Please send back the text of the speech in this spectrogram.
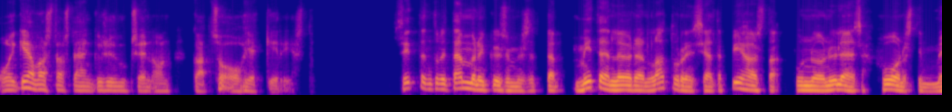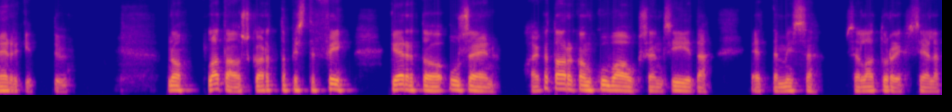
oikea vastaus tähän kysymykseen on katso ohjekirjasta. Sitten tuli tämmöinen kysymys, että miten löydän laturin sieltä pihasta, kun ne on yleensä huonosti merkitty? No, latauskartta.fi kertoo usein aika tarkan kuvauksen siitä, että missä se laturi siellä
